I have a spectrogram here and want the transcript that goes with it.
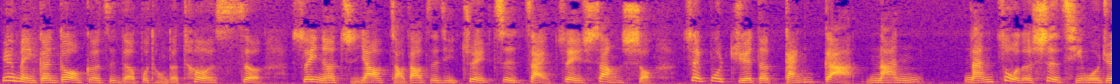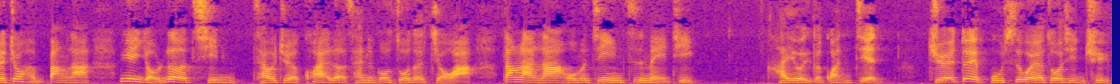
因为每个人都有各自的不同的特色，所以呢，只要找到自己最自在、最上手、最不觉得尴尬、难难做的事情，我觉得就很棒啦。因为有热情才会觉得快乐，才能够做得久啊。当然啦，我们经营自媒体。还有一个关键，绝对不是为了做兴趣。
